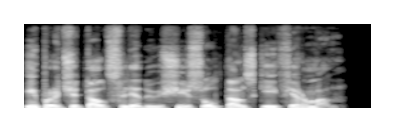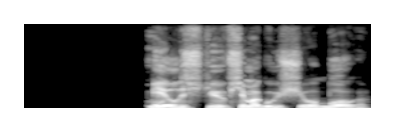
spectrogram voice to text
и прочитал следующий султанский ферман. «Милостью всемогущего Бога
